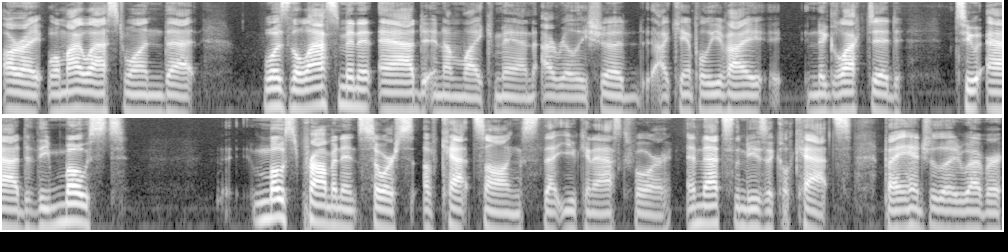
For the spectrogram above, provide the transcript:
All right, well my last one that was the last minute ad and I'm like, man, I really should. I can't believe I neglected to add the most most prominent source of cat songs that you can ask for, and that's the musical Cats by Andrew Lloyd Webber.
